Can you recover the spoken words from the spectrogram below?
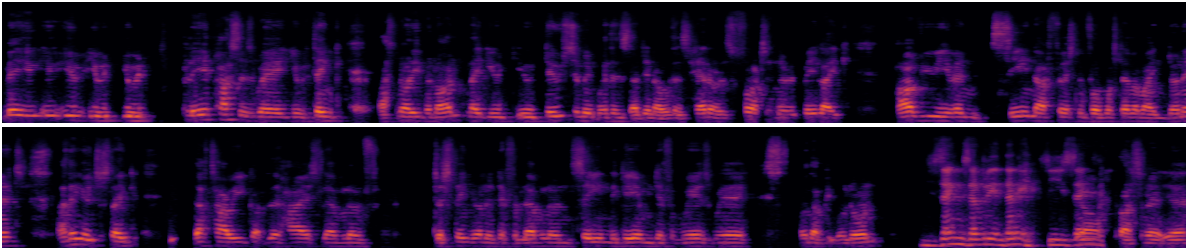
Mate, you, you, you, you would you would play passes where you would think that's not even on. Like you you do something with his I don't know with his head or his foot, and it would be like, have you even seen that first and foremost? Never mind done it. I think it's just like that's how he got to the highest level of just thinking on a different level and seeing the game different ways where other people don't. He zings everything, doesn't he? He zings. That's it. Yeah,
